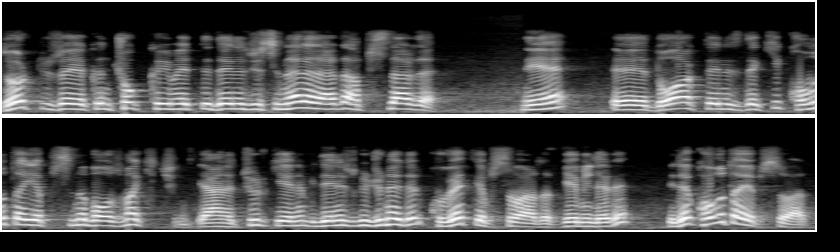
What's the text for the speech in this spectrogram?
400'e yakın çok kıymetli denizcisi nerelerde? Hapislerde. Niye? Ee, Doğu Akdeniz'deki komuta yapısını bozmak için. Yani Türkiye'nin bir deniz gücü nedir? Kuvvet yapısı vardır gemileri. Bir de komuta yapısı vardır.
